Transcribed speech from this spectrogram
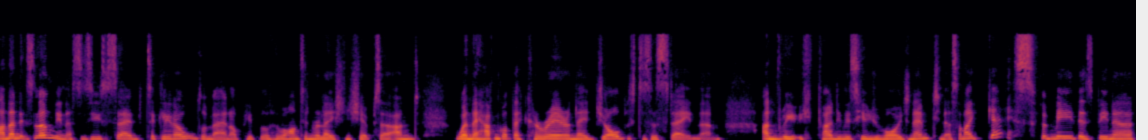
And then it's loneliness, as you said, particularly in older men or people who aren't in relationships uh, and when they haven't got their career and their jobs to sustain them and re- finding this huge void and emptiness. And I guess for me, there's been a,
